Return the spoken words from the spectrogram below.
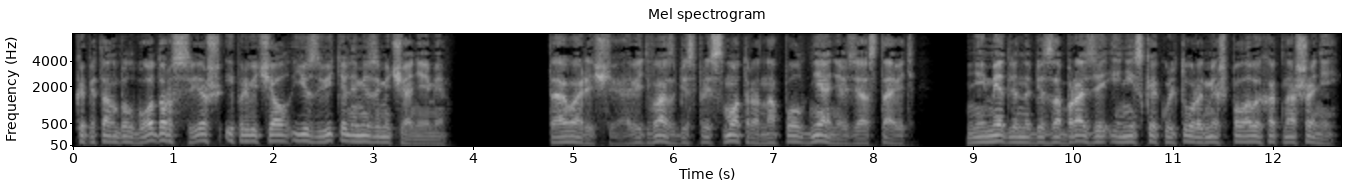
капитан был бодр, свеж и привечал язвительными замечаниями. «Товарищи, а ведь вас без присмотра на полдня нельзя оставить. Немедленно безобразие и низкая культура межполовых отношений.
